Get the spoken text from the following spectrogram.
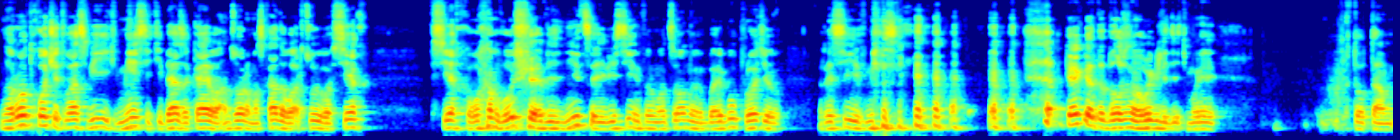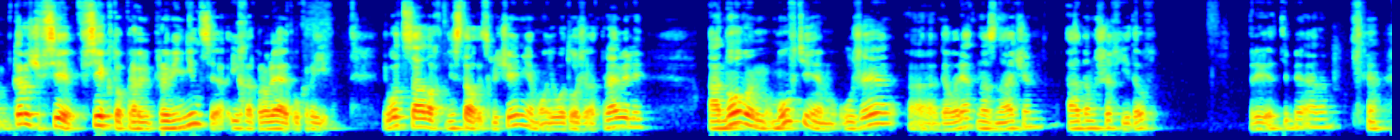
Народ хочет вас видеть вместе, тебя, Закаева, Анзора, Масхадова, Арцуева, всех, всех вам лучше объединиться и вести информационную борьбу против России вместе. Как это должно выглядеть? Мы, кто там, короче, все, все, кто провинился, их отправляют в Украину. И вот Салах не стал исключением, его тоже отправили. А новым муфтием уже, а, говорят, назначен Адам Шахидов. Привет тебе, Адам.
